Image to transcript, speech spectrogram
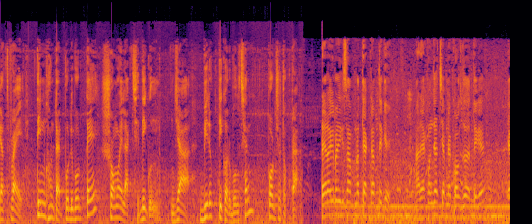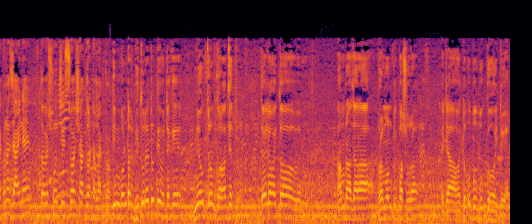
যাত্রায় তিন ঘণ্টার পরিবর্তে সময় লাগছে দ্বিগুণ যা বিরক্তিকর বলছেন পর্যটকরা। এর আগে বাড়ি গেছিলাম আপনার ট্যাক্টার থেকে আর এখন যাচ্ছি আপনার কক্সবাজার থেকে। এখনও যাই নাই তবে শুনছি ছয় সাত ঘণ্টা লাগবে। তিন ঘণ্টার ভিতরে যদি ওইটাকে নিয়ন্ত্রণ করা যেত তাহলে হয়তো আমরা যারা ভ্রমণ পিপাসুরা, এটা হয়তো উপভোগ্য হইতো আর।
